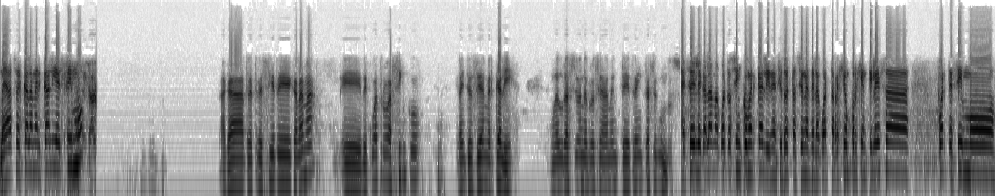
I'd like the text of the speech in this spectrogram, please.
me da su escala Mercalli el sismo. Acá 337 Calama, eh, de 4 a 5 la intensidad de Mercalli, una duración de aproximadamente 30 segundos. SL Calama 45 Mercalli, necesito estaciones de la cuarta región por gentileza. Fuerte sismo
